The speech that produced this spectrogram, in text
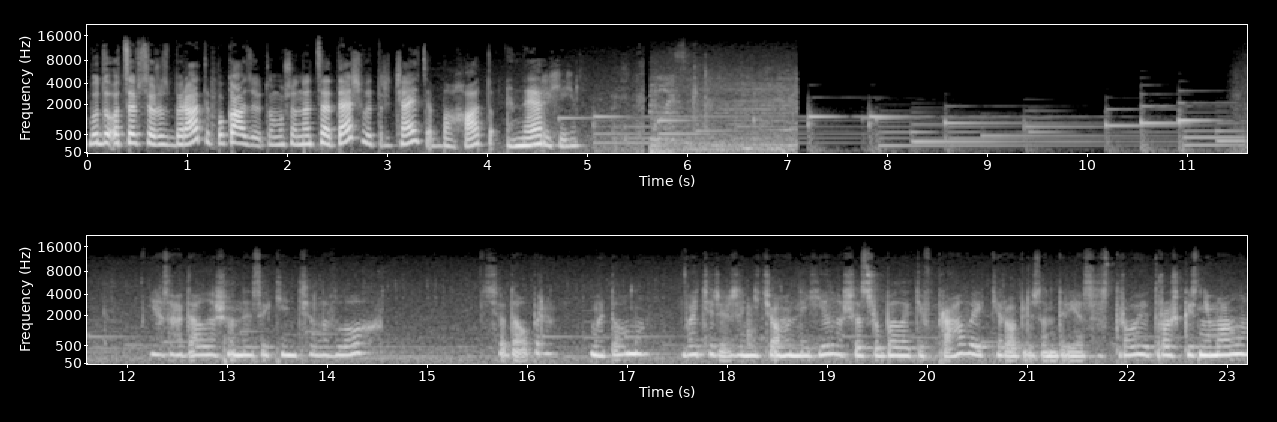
Буду оце все розбирати, показую, тому що на це теж витрачається багато енергії. Я згадала, що не закінчила влог. Все добре, ми вдома. Ввечері вже нічого не їла, ще зробила ті вправи, які роблю з Андрія сестрою. Трошки знімала,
